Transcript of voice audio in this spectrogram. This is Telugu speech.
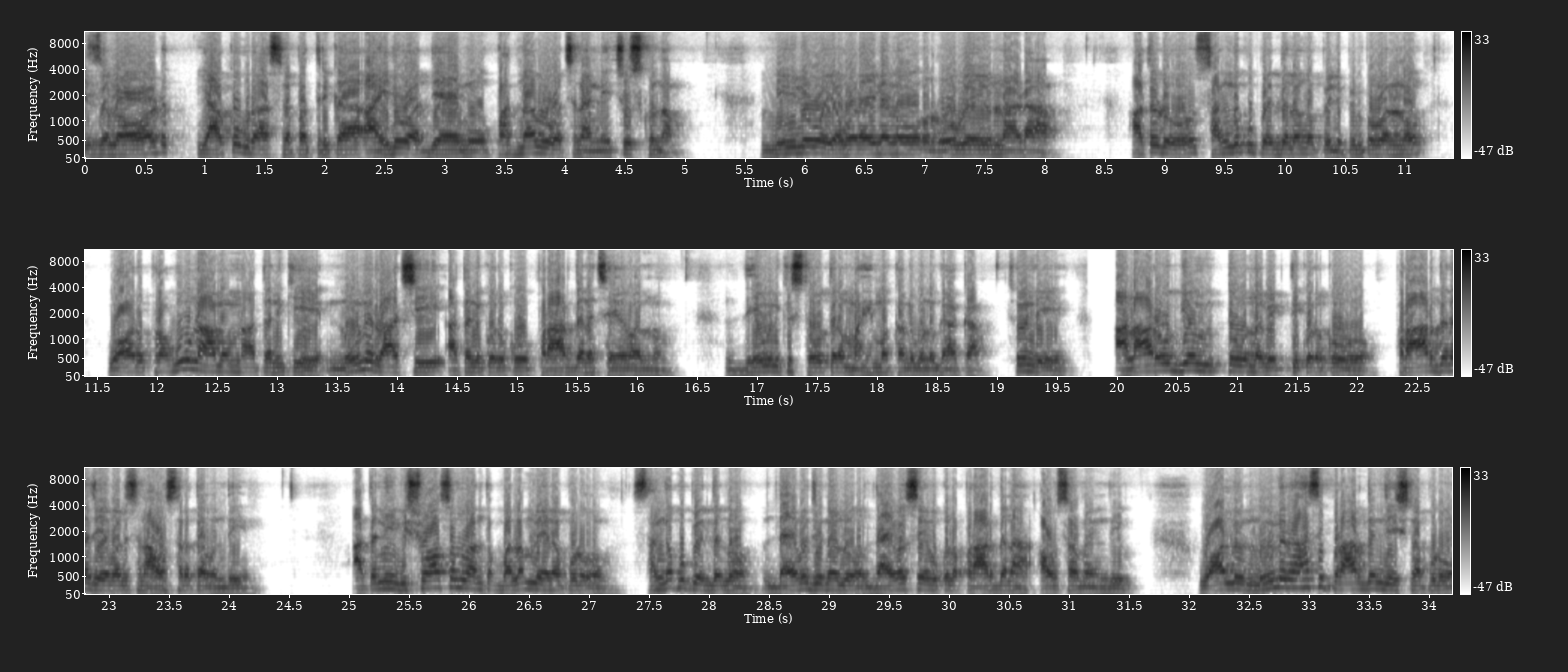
లార్డ్ యాకోబు రాసిన పత్రిక ఐదో అధ్యాయము పద్నాలుగో వచనాన్ని చూసుకుందాం. మీలో ఎవడైనను రోగై ఉన్నాడా అతడు సంఘపు పెద్దలను పిలిపింపవలను. వారు ప్రభు నామం అతనికి నూనె రాచి అతని కొరకు ప్రార్థన చేయవలను. దేవునికి స్తోత్రం మహిమ కలుగును గాక. చూడండి అనారోగ్యంతో ఉన్న వ్యక్తి కొరకు ప్రార్థన చేయవలసిన అవసరత ఉంది. అతని విశ్వాసంలో అంత బలం లేనప్పుడు సంఘపు పెద్దలు దైవజనులు దైవ సేవకుల ప్రార్థన అవసరమైంది. వాళ్ళు నూనె రాసి ప్రార్థన చేసినప్పుడు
